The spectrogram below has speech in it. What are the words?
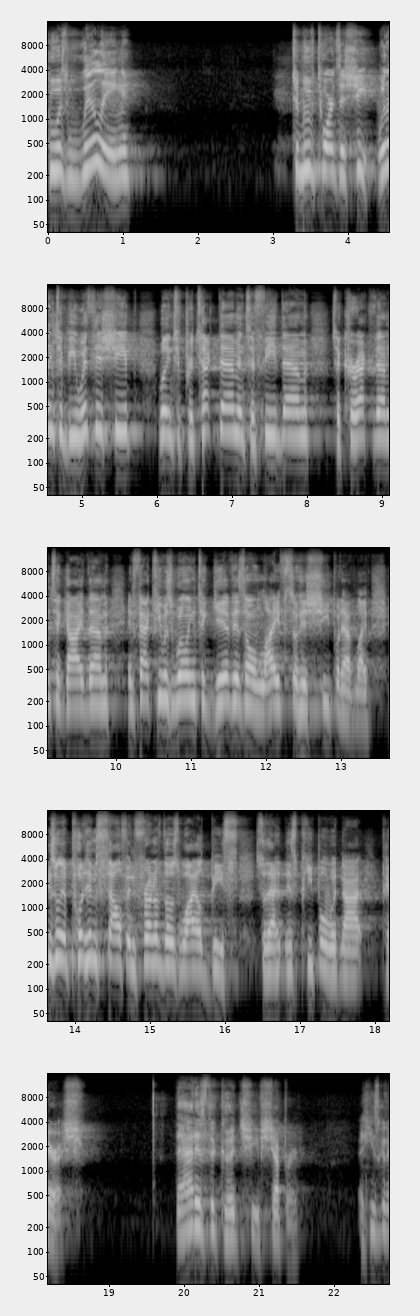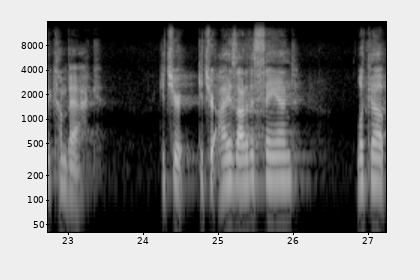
who is willing to move towards his sheep, willing to be with his sheep, willing to protect them and to feed them, to correct them, to guide them. In fact, he was willing to give his own life so his sheep would have life. He was willing to put himself in front of those wild beasts so that his people would not perish. That is the good chief shepherd. And he's going to come back. Get your, get your eyes out of the sand, look up.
